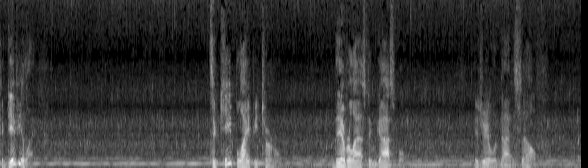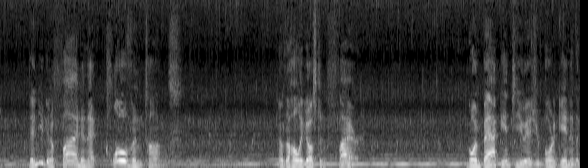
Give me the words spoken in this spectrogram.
to give you life, to keep life eternal, the everlasting gospel, is you're able to die to self. Then you're going to find in that cloven tongues of the Holy Ghost and fire going back into you as you're born again in the,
